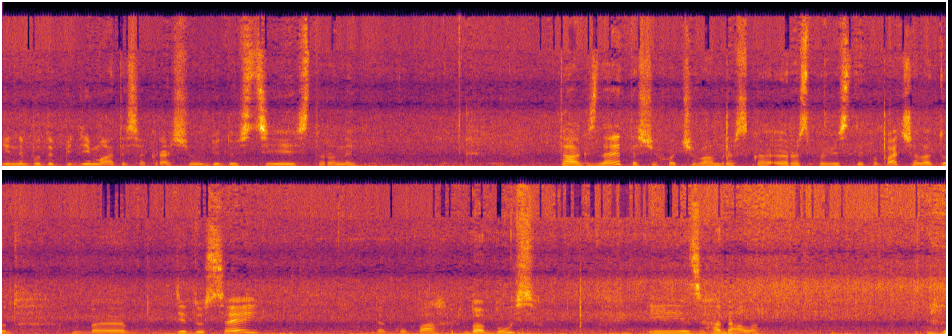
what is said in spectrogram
і не буду підійматися краще обіду з цієї сторони. Так, знаєте, що хочу вам розповісти. Побачила тут дідусей та купа бабусь і згадала,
